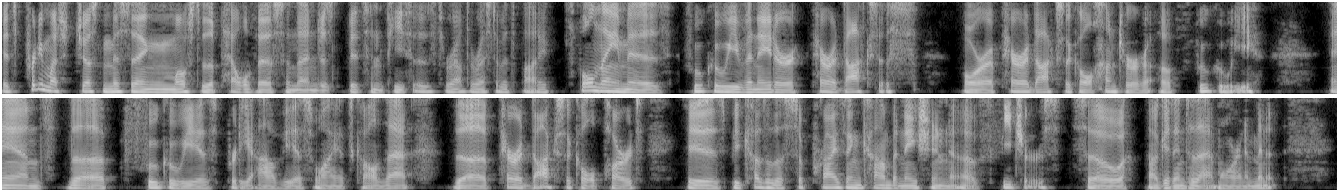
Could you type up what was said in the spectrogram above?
It's pretty much just missing most of the pelvis and then just bits and pieces throughout the rest of its body. Its full name is Fukuivenator paradoxus, or a paradoxical hunter of Fukui. And the Fukui is pretty obvious why it's called that. The paradoxical part is because of the surprising combination of features. So I'll get into that more in a minute.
